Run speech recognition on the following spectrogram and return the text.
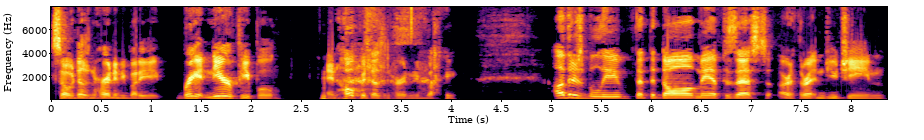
so it doesn't hurt anybody? Bring it near people and hope it doesn't hurt anybody. Others believe that the doll may have possessed or threatened Eugene.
